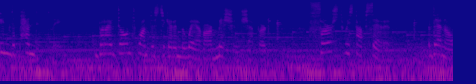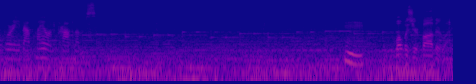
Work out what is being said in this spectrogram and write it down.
independently. But I don't want this to get in the way of our mission, Shepard. First, we stop Saren. Then I'll worry about my own problems. Hmm. What was your father like?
